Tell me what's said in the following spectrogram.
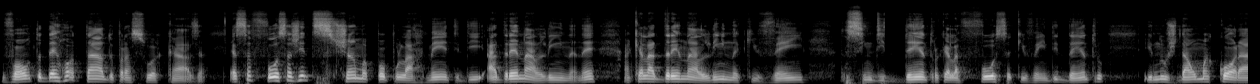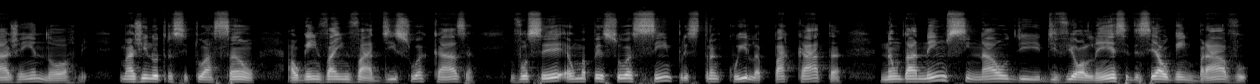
volta derrotado para sua casa. Essa força a gente chama popularmente de adrenalina, né? Aquela adrenalina que vem assim de dentro, aquela força que vem de dentro e nos dá uma coragem enorme. Imagina outra situação, alguém vai invadir sua casa você é uma pessoa simples, tranquila, pacata, não dá nenhum sinal de, de violência, de ser alguém bravo.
